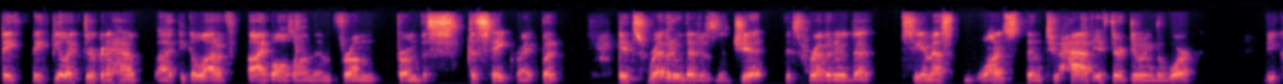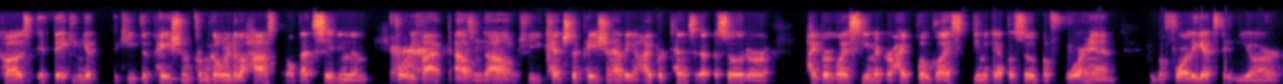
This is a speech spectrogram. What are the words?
they they feel like they're going to have, I think, a lot of eyeballs on them from from the, the state, right? But it's revenue that is legit. It's revenue that CMS wants them to have if they're doing the work. Because if they can get to keep the patient from going to the hospital, that's saving them sure. forty-five thousand dollars. You catch the patient having a hypertensive episode or hyperglycemic or hypoglycemic episode beforehand, and before they get to the ER,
